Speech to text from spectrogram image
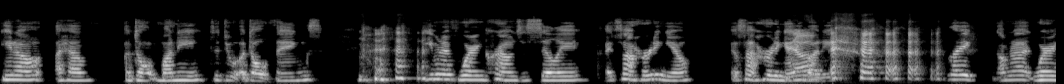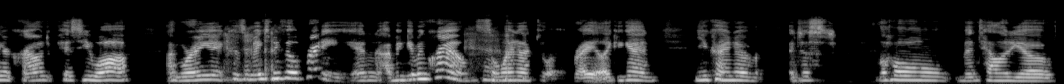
You know, I have adult money to do adult things. even if wearing crowns is silly, it's not hurting you. It's not hurting anybody. like, I'm not wearing a crown to piss you off. I'm wearing it because it makes me feel pretty and I've been given crowns. So why not do it? Right. Like, again, you kind of just the whole mentality of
